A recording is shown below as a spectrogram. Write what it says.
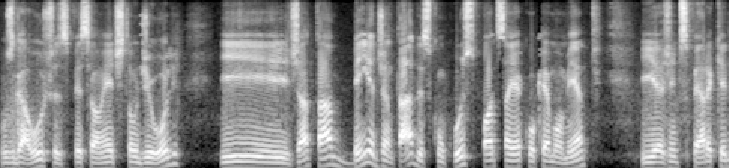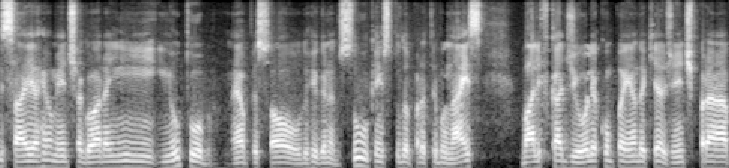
os gaúchos especialmente estão de olho, e já está bem adiantado esse concurso, pode sair a qualquer momento, e a gente espera que ele saia realmente agora em, em outubro. Né? O pessoal do Rio Grande do Sul, quem estuda para tribunais, vale ficar de olho acompanhando aqui a gente para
